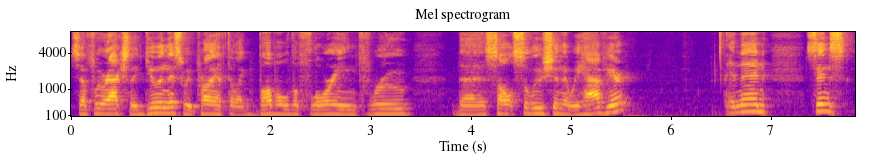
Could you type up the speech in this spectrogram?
So if we were actually doing this, we'd probably have to like bubble the fluorine through the salt solution that we have here. And then since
